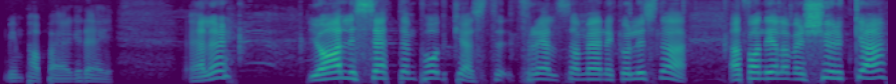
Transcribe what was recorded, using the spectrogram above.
min pappa äger dig. Eller? Jag har aldrig sett en podcast frälsa människor. Lyssna, att vara en del av en kyrka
